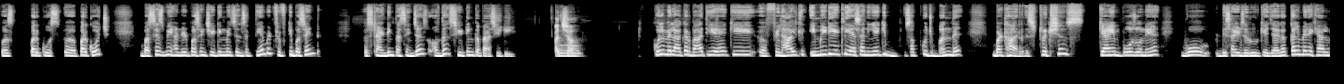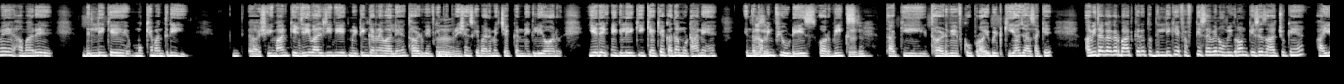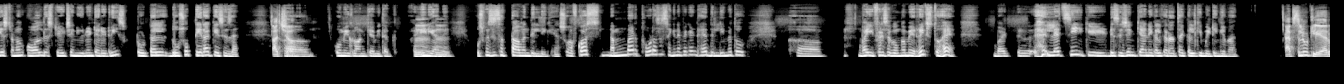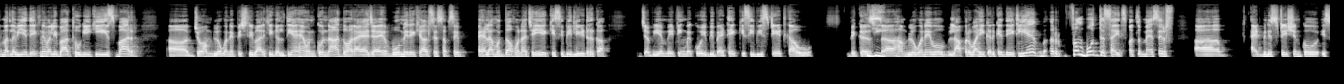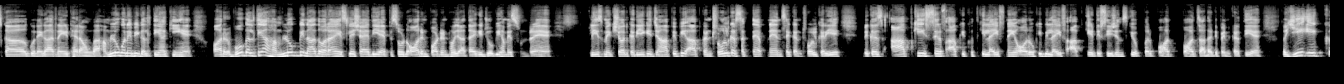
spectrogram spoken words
पर कोच पर कोच बसेस भी हंड्रेड परसेंट सीटिंग में चल सकती हैं but fifty percent standing passengers of the seating capacity अच्छा। तो कुल मिलाकर बात यह है कि फ़िलहाल इमीडिएटली ऐसा नहीं है कि सब कुछ बंद है बट हाँ रिस्ट्रिक्शंस क्या इम्पोज होने हैं वो डिसाइड ज़रूर किया जाएगा। कल मेरे ख्याल में हमारे दिल्ली के मुख्यमंत्री श्रीमान केजरीवाल जी भी एक मीटिंग करने वाले हैं थर्ड वेव की प्रिपरेशन के बारे में चेक करने के लिए और ये देखने के लिए कि क्या क्या कदम उठाने हैं in the coming few days और वीक्स ताकि थर्ड वेव को प्रोहिबिट किया जा सके। अभी तक अगर बात करें तो दिल्ली के 57 ओमिक्रॉन केसेस आ चुके हैं highest among all the states and union territories total 213 cases हैं अच्छा। ओमिक्रॉन के अभी तक इंडिया में। उसमें से सत्तावन दिल्ली के हैं। सो ऑफ़ कोर्स नंबर थोड़ा सा सिग्निफिकेंट है दिल्ली में तो भाई फिर से कहूँगा मैं रिक्स तो है बट लेट्स सी कि डिसीज़न क्या निकल कर आता है कल की मीटिंग के बाद। एब्सोल्युटली यार मतलब ये देखने वाली बात होगी कि इस बार जो हम लोगों ने पिछली बार की गलतियाँ हैं उनको ना दोहराया जाए वो मेरे ख्याल से सबसे पहला मुद्दा होना चाहिए किसी भी लीडर का जब ये मीटिंग में कोई भी बैठे किसी भी स्टेट का हो। बिकॉज़ uh, हम लोगों ने वो लापरवाही करके देख ली है फ्रॉम बोथ द साइड्स मतलब मैं सिर्फ़ एडमिनिस्ट्रेशन को इसका गुनेगार नहीं ठहराऊँगा। हम लोगों ने भी गलतियाँ की हैं और वो गलतियाँ हम लोग भी ना दोहराएँ इसलिए शायद ये एपिसोड और इम्पोर्टेंट हो जाता है कि जो भी हमें सुन रहे हैं प्लीज़ मेक श्योर करिए कि जहाँ पे भी आप कंट्रोल कर सकते हैं अपने एंड से कंट्रोल करिए बिकॉज़ आपकी सिर्फ़ आपकी खुद की लाइफ नहीं औरों की भी लाइफ आपके डिसीज़न के ऊपर बहुत बहुत ज़्यादा डिपेंड करती है। तो ये एक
